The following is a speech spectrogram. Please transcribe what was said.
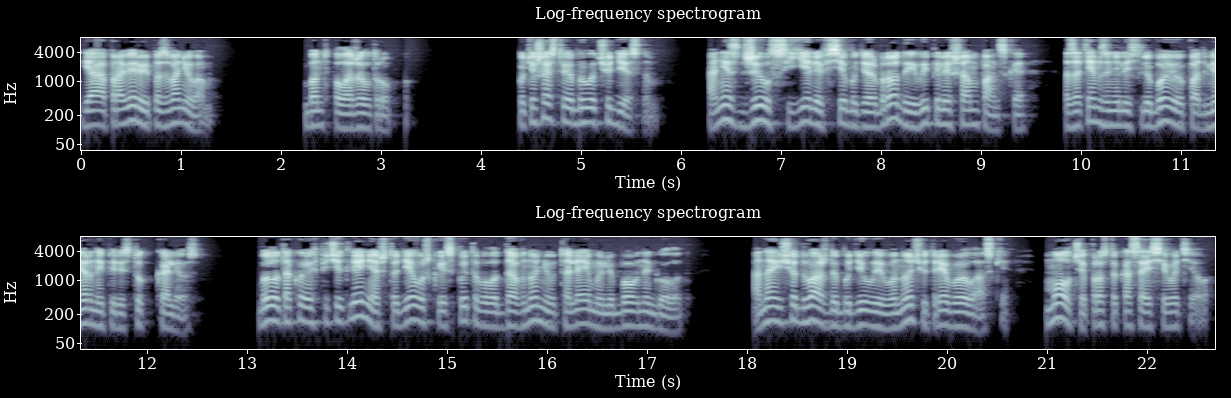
Я проверю и позвоню вам». Бонд положил трубку. Путешествие было чудесным. Они с Джилл съели все бутерброды и выпили шампанское, а затем занялись любовью под мерный перестук колес. Было такое впечатление, что девушка испытывала давно неутоляемый любовный голод. Она еще дважды будила его ночью, требуя ласки, молча, просто касаясь его тела.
